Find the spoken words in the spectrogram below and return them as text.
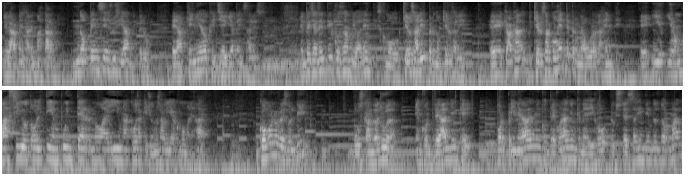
llegar a pensar en matarme. No pensé en suicidarme, pero era qué miedo que llegue a pensar esto. Empecé a sentir cosas ambivalentes, como quiero salir, pero no quiero salir. Eh, quiero estar con gente, pero me aburre la gente. Eh, y, y era un vacío todo el tiempo interno ahí, una cosa que yo no sabía cómo manejar. ¿Cómo lo resolví? Buscando ayuda. Encontré a alguien que, por primera vez me encontré con alguien que me dijo, lo que usted está sintiendo es normal,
